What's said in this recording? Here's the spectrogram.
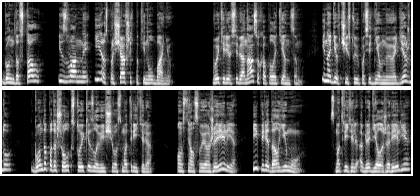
Гонда встал из ванны и, распрощавшись, покинул баню. Вытерев себя насухо полотенцем, и, надев чистую повседневную одежду, Гондо подошел к стойке зловещего смотрителя. Он снял свое ожерелье и передал ему. Смотритель оглядел ожерелье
